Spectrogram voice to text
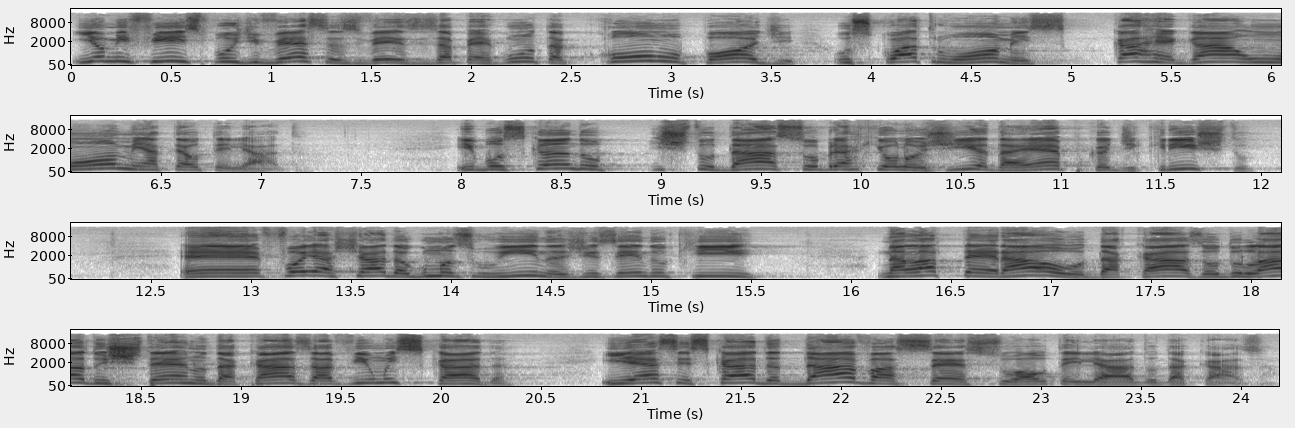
E eu me fiz por diversas vezes a pergunta: como pode os quatro homens carregar um homem até o telhado? E buscando estudar sobre a arqueologia da época de Cristo, é, foi achado algumas ruínas dizendo que na lateral da casa, ou do lado externo da casa, havia uma escada. E essa escada dava acesso ao telhado da casa.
